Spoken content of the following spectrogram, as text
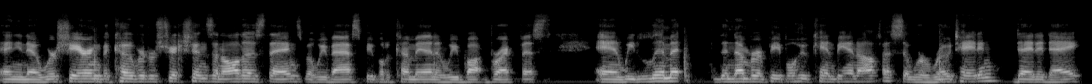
and you know we're sharing the covid restrictions and all those things but we've asked people to come in and we bought breakfast and we limit the number of people who can be in office so we're rotating day to day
